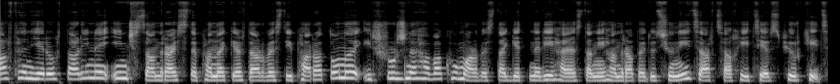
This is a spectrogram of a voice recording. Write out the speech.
Արդեն երրորդ տարին է, ինչ Sunrise Ստեփանակերտ արվեստի փառատոնը իր շուրջն է հավաքում արվեստագետների Հայաստանի Հանրապետությունից, Արցախից եւ Սփյուռքից։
